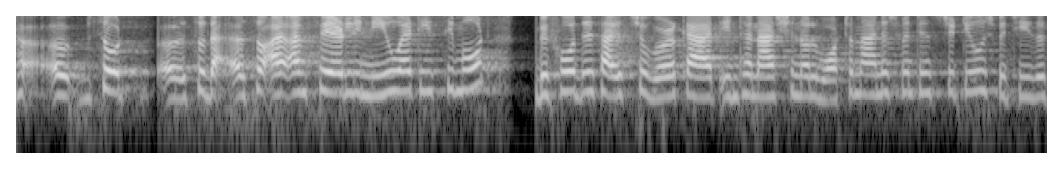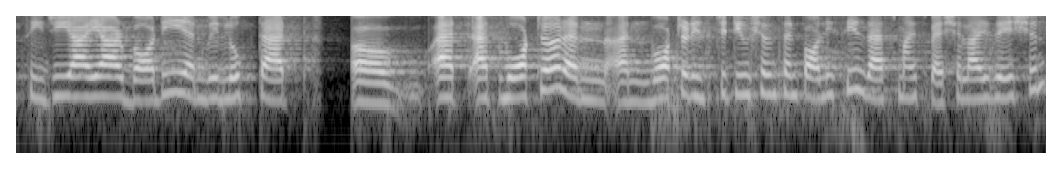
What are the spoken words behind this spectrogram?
uh, so, uh, so, that, uh, so I, am fairly new at ICIMOD. Before this, I used to work at International Water Management Institute, which is a CGIAR body, and we looked at uh, at, at water and, and water institutions and policies. That's my specialization.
